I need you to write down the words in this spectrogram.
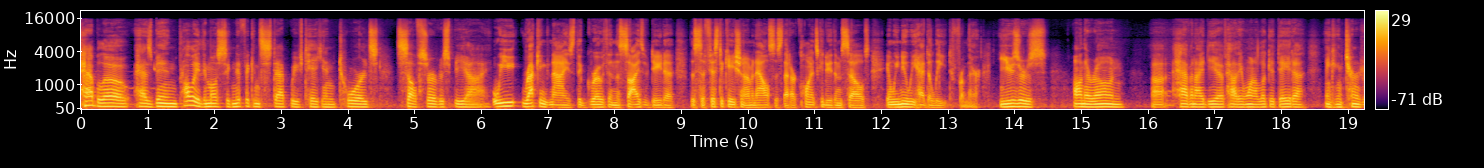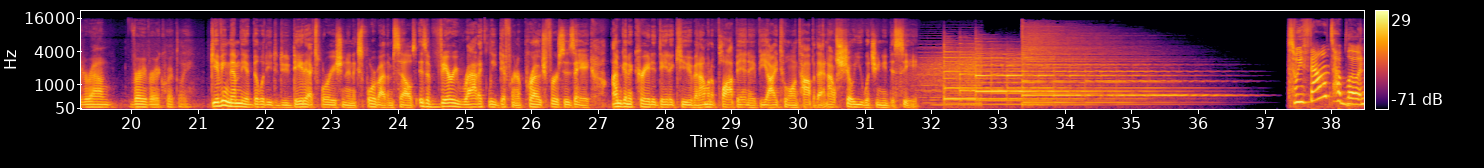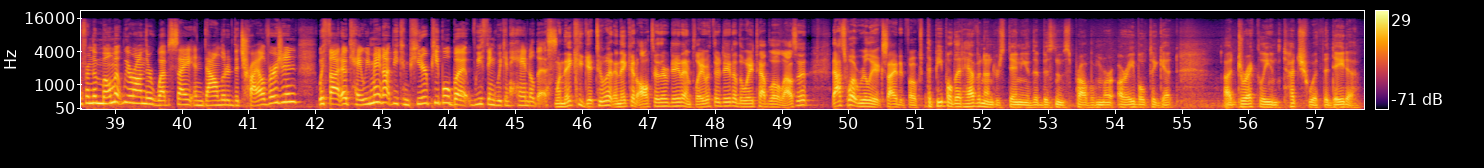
Tableau has been probably the most significant step we've taken towards self-service BI. We recognize the growth in the size of data, the sophistication of analysis that our clients could do themselves, and we knew we had to lead from there. Users on their own uh, have an idea of how they want to look at data and can turn it around very, very quickly. Giving them the ability to do data exploration and explore by themselves is a very radically different approach versus a, I'm going to create a data cube and I'm going to plop in a BI tool on top of that and I'll show you what you need to see. So we found Tableau, and from the moment we were on their website and downloaded the trial version, we thought, okay, we may not be computer people, but we think we can handle this. When they could get to it and they could alter their data and play with their data the way Tableau allows it, that's what really excited folks. The people that have an understanding of the business problem are, are able to get uh, directly in touch with the data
